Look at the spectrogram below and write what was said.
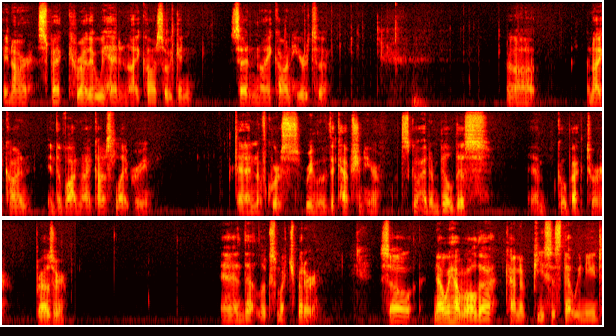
in our spec, rather we had an icon, so we can set an icon here to uh, an icon in the Vaadin icons library. And of course, remove the caption here. Let's go ahead and build this and go back to our browser. And that looks much better. So now we have all the kind of pieces that we need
